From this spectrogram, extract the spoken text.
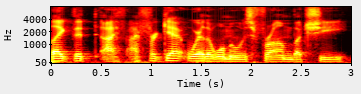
Like that I, I forget where the woman was from, but she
